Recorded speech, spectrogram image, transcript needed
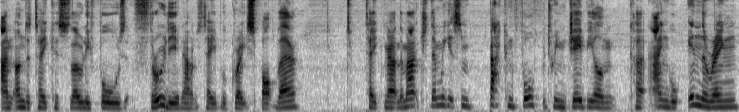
and Undertaker slowly falls through the announce table. Great spot there to take him out of the match. Then we get some back and forth between JBL and Kurt Angle in the ring.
